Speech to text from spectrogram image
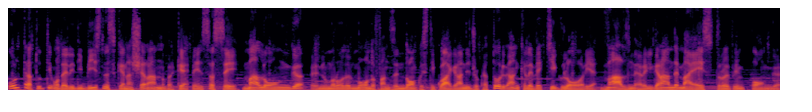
Oltre a tutti i modelli di business che nasceranno, perché pensa se Malong, il numero uno del mondo, Fan Zendong, questi qua, i grandi giocatori, anche le vecchie glorie, Valner, il grande maestro del ping pong,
